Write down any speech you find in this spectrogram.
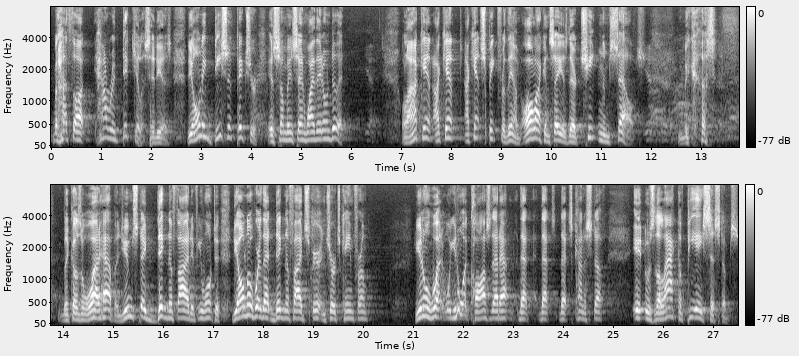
But I thought, how ridiculous it is. The only decent picture is somebody saying why they don't do it. Well, I can't, I can't, I can't speak for them. All I can say is they're cheating themselves because, because of what happens. You can stay dignified if you want to. Do y'all know where that dignified spirit in church came from? You know what? Well, you know what caused that that that that kind of stuff? It was the lack of PA systems.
